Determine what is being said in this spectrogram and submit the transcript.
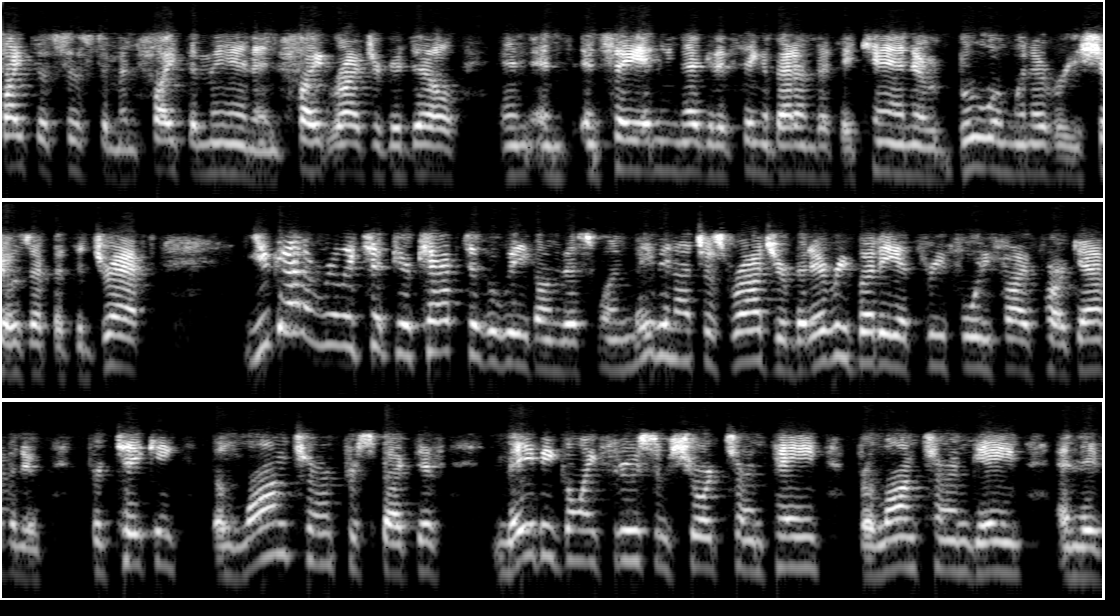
fight the system and fight the man and fight Roger Goodell and, and, and say any negative thing about him that they can or boo him whenever he shows up at the draft. You got to really tip your cap to the league on this one. Maybe not just Roger, but everybody at 345 Park Avenue for taking the long term perspective, maybe going through some short term pain for long term gain, and they've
